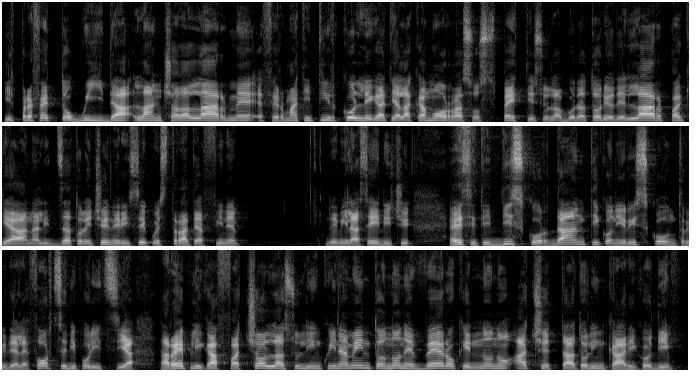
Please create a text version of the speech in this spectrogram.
Il prefetto Guida lancia l'allarme, fermati tir collegati alla Camorra, sospetti sul laboratorio dell'ARPA che ha analizzato le ceneri sequestrate a fine 2016 esiti discordanti con i riscontri delle forze di polizia. La replica a facciolla sull'inquinamento non è vero che non ho accettato l'incarico di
